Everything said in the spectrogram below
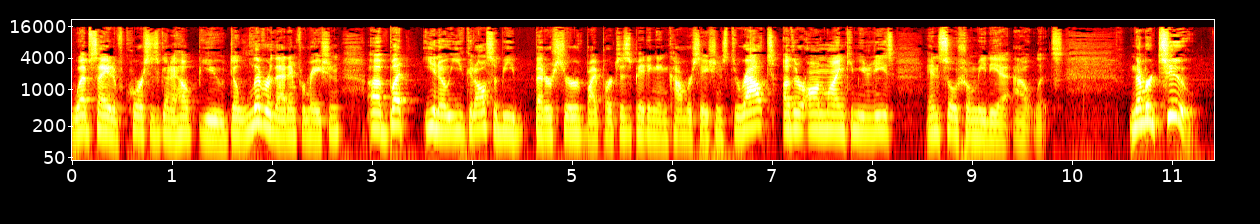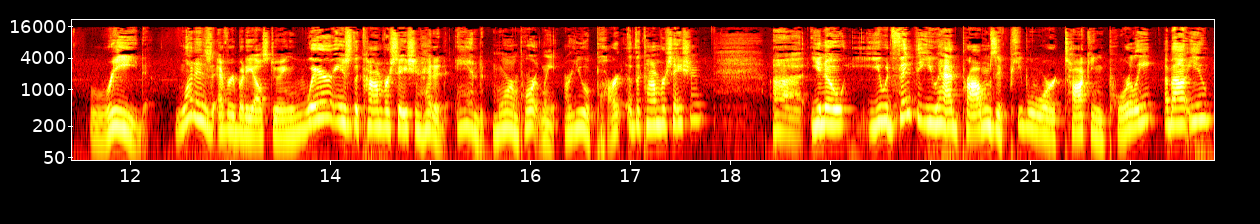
Website, of course, is going to help you deliver that information, uh, but you know you could also be better served by participating in conversations throughout other online communities and social media outlets. Number two, read. What is everybody else doing? Where is the conversation headed? And more importantly, are you a part of the conversation? Uh, you know, you would think that you had problems if people were talking poorly about you.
